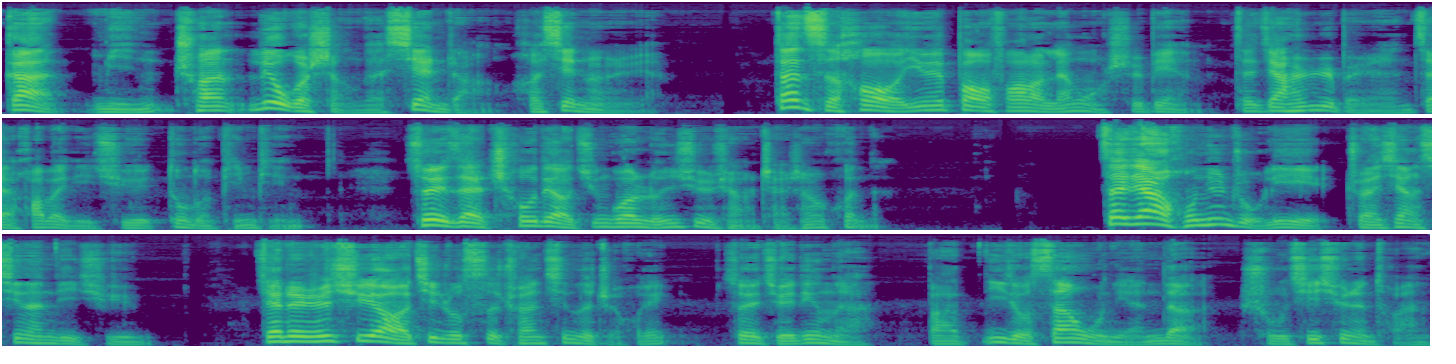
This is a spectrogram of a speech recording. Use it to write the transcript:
赣、闽、川六个省的县长和县政人员，但此后因为爆发了两广事变，再加上日本人在华北地区动作频频，所以在抽调军官轮训上产生了困难。再加上红军主力转向西南地区。蒋介石需要进驻四川亲自指挥，所以决定呢，把1935年的暑期训练团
